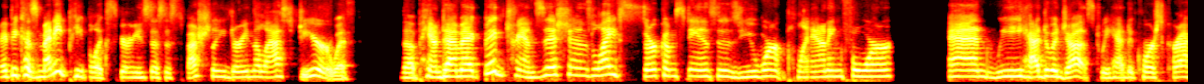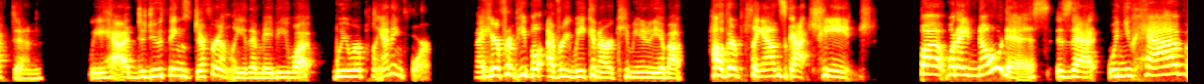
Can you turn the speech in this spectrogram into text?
right? Because many people experience this, especially during the last year with the pandemic, big transitions, life circumstances you weren't planning for. And we had to adjust, we had to course correct, and we had to do things differently than maybe what we were planning for. I hear from people every week in our community about how their plans got changed. But what I notice is that when you have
